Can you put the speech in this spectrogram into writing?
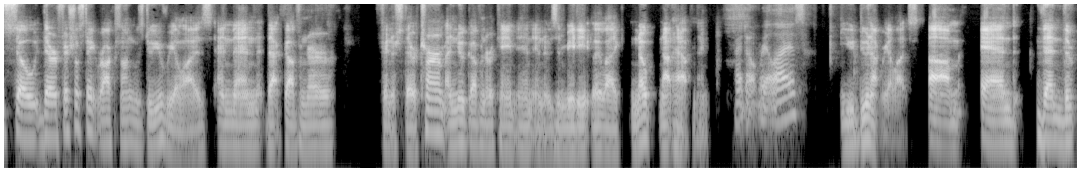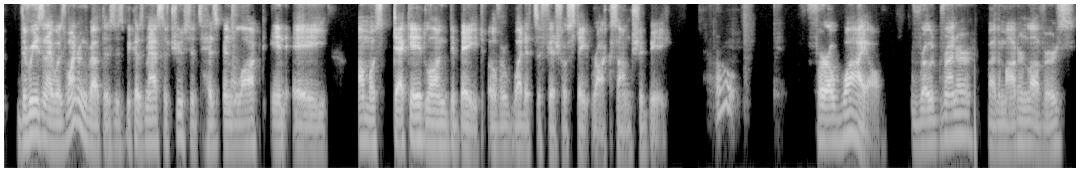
so their official state rock song was "Do You Realize?" And then that governor finished their term. A new governor came in, and it was immediately like, "Nope, not happening. I don't realize. You do not realize." Um, and then the the reason I was wondering about this is because Massachusetts has been locked in a almost decade long debate over what its official state rock song should be. Oh, For a while, Roadrunner by the Modern Lovers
